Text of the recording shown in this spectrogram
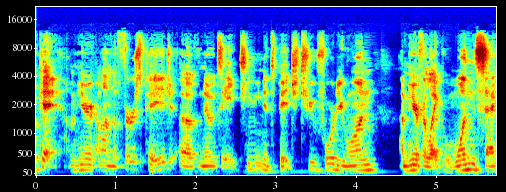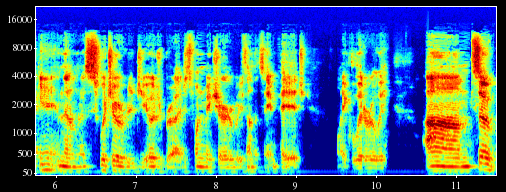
Okay, I'm here on the first page of Notes 18. It's page 241. I'm here for like one second, and then I'm to switch over to GeoGebra. I just want to make sure everybody's on the same page, like literally. Um, so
